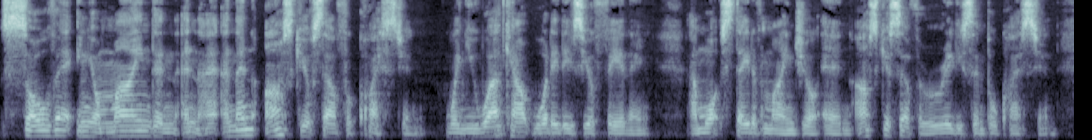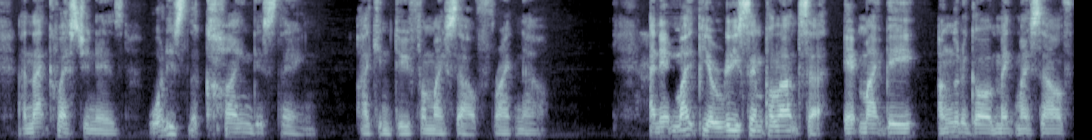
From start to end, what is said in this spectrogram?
solve it in your mind and and and then ask yourself a question when you work out what it is you're feeling and what state of mind you're in, ask yourself a really simple question. And that question is, what is the kindest thing I can do for myself right now? And it might be a really simple answer. It might be, I'm going to go and make myself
